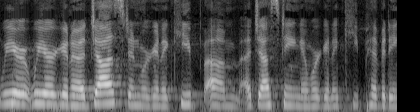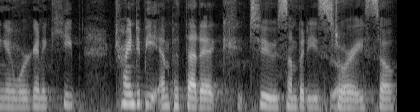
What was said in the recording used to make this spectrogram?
We are, we are going to adjust, and we're going to keep um, adjusting, and we're going to keep pivoting, and we're going to keep trying to be empathetic to somebody's yeah. story. So,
